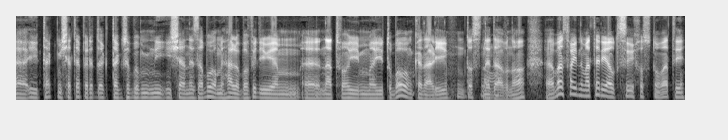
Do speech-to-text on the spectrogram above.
E, I tak mi się teper, tak, tak żeby mi się nie zabyło, Michalu, bo widziałem e, na twoim YouTube'owym kanale dosyć No. niedawno. Bardzo fajny materiał, cy hosnowaty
